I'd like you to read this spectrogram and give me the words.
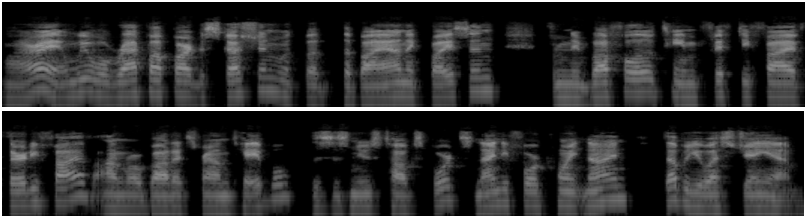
All right, and we will wrap up our discussion with the, the Bionic Bison from New Buffalo, Team 5535 on Robotics Roundtable. This is News Talk Sports 94.9 WSJM.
